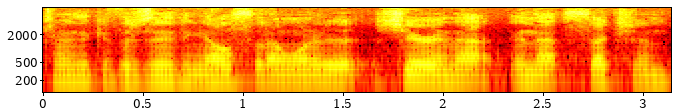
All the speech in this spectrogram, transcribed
trying to think if there's anything else that I wanted to share in that, in that section.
